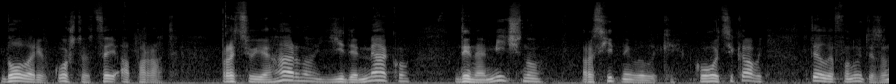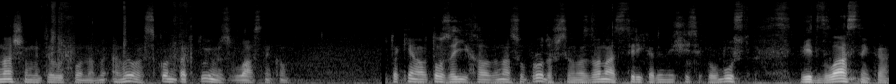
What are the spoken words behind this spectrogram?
доларів коштує цей апарат. Працює гарно, їде м'яко, динамічно, розхід невеликий. Кого цікавить, телефонуйте за нашими телефонами, а ми вас сконтактуємо з власником. Таке авто заїхало до нас у продаж. Це у нас 12 рік 1.6 екобуст від власника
